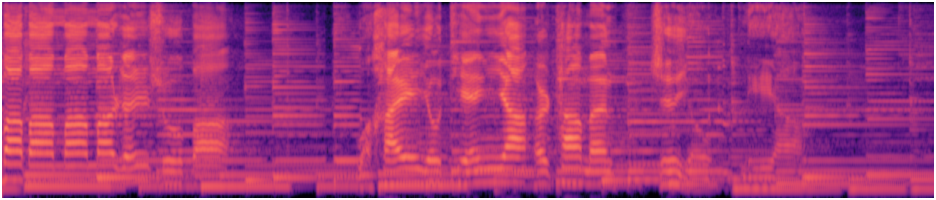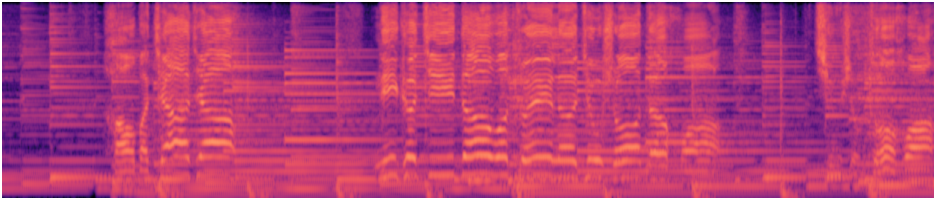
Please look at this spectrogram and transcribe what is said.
爸爸妈妈认输吧。我还有天涯，而他们只有你呀。好吧，佳佳。你可记得我醉了就说的话？亲手作画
